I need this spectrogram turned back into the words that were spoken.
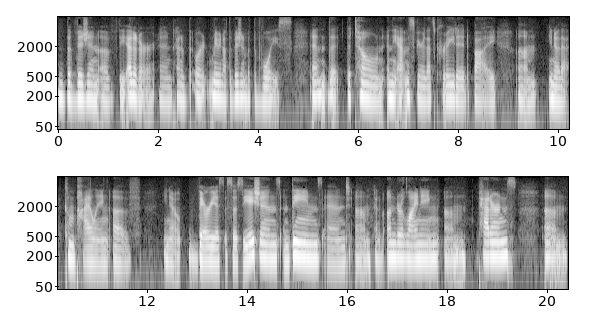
the vision of the editor and kind of, or maybe not the vision, but the voice and the the tone and the atmosphere that's created by, um, you know, that compiling of, you know, various associations and themes and um, kind of underlining um, patterns. Um,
